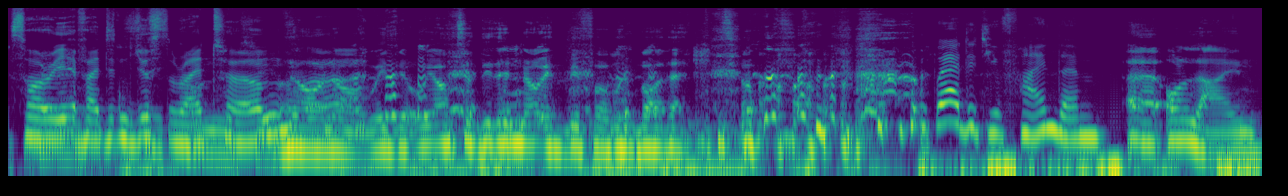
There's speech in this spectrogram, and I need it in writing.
Sorry if I didn't use the right term. No, no, we, we also didn't know it before we bought it. So. Where did you find them? Uh, online,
